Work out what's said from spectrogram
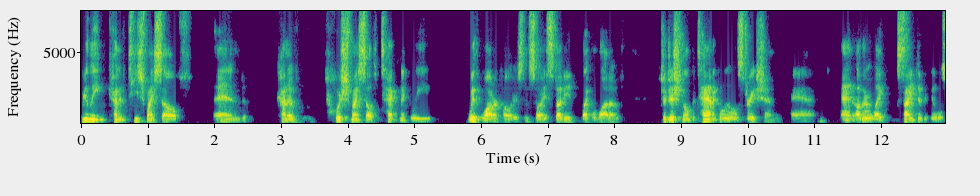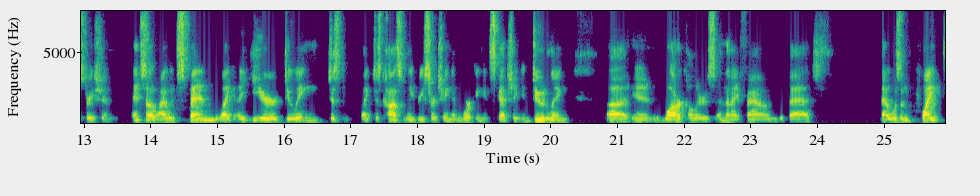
really kind of teach myself and kind of push myself technically with watercolors. And so I studied like a lot of traditional botanical illustration and and other like scientific illustration. And so I would spend like a year doing just like just constantly researching and working and sketching and doodling uh, in watercolors. And then I found that that wasn't quite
